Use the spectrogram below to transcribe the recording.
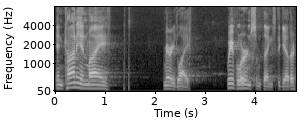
In Connie and my married life. We've learned some things together.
